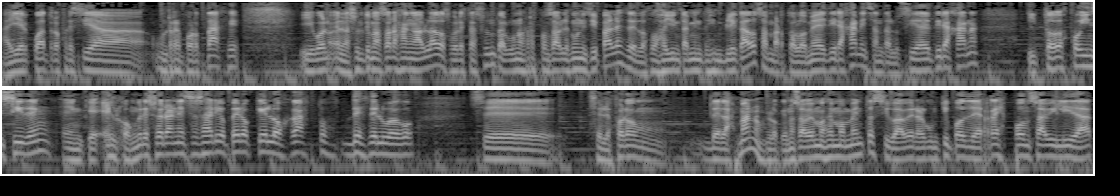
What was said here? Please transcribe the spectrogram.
Ayer Cuatro ofrecía un reportaje, y bueno, en las últimas horas han hablado sobre este asunto algunos responsables municipales de los dos ayuntamientos implicados, San Bartolomé de Tirajana y Santa Lucía de Tirajana, y todos coinciden en que el Congreso era necesario, pero que los gastos, desde luego, se, se le fueron de las manos. Lo que no sabemos de momento es si va a haber algún tipo de responsabilidad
